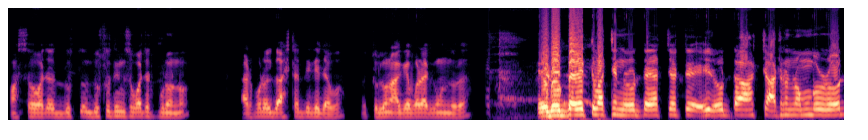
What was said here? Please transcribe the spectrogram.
পাঁচশো বছর, দুশো- তিনশো বছর পুরনো। তারপর ওই গাছটার দিকে যাব। চলুন আগে বাড়ার বন্ধুরা। এই রোডটা দেখতে পাচ্ছেন? রোডটা যাচ্ছে এই রোডটা হচ্ছে আঠারো নম্বর রোড।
